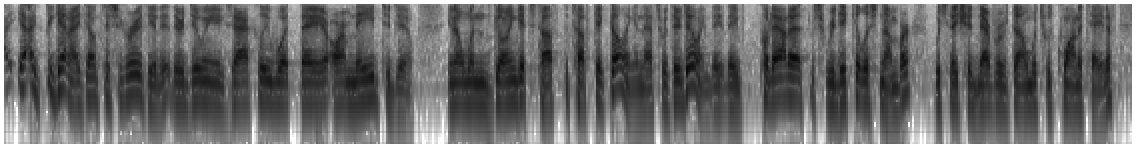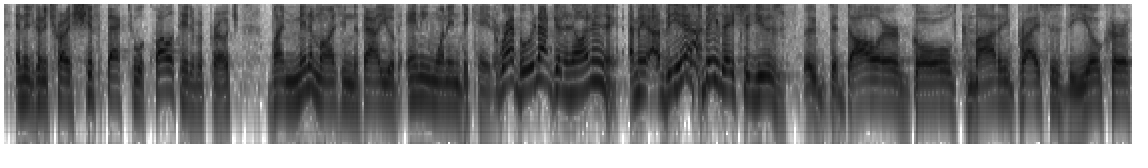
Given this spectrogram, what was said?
I, again, I don't disagree with you. They're doing exactly what they are made to do. You know, when going gets tough, the tough get going, and that's what they're doing. They, have put out a ridiculous number, which they should never have done, which was quantitative, and they're going to try to shift back to a qualitative approach by minimizing the value of any one indicator. Right, but we're not going to know anything. I mean, if you yeah. ask me, they should use uh, the dollar, gold, commodity prices, the yield curve.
